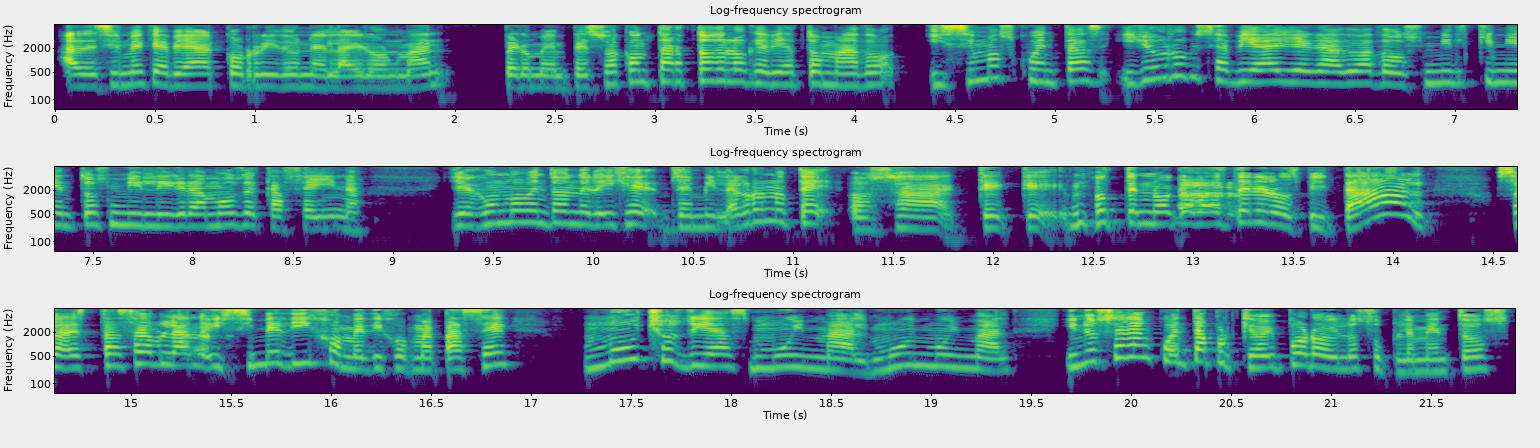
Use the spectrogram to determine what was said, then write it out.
a decirme que había corrido en el Ironman, pero me empezó a contar todo lo que había tomado. Hicimos cuentas y yo creo que se había llegado a 2.500 miligramos de cafeína. Llegó un momento donde le dije, de milagro no te, o sea, que, que no, te, no acabaste en el hospital. O sea, estás hablando. Y sí me dijo, me dijo, me pasé muchos días muy mal, muy, muy mal. Y no se dan cuenta porque hoy por hoy los suplementos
